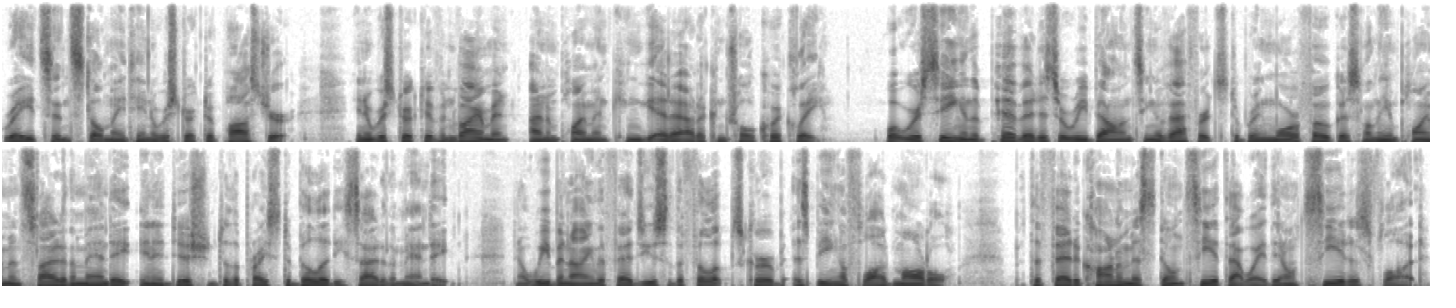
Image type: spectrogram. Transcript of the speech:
rates and still maintain a restrictive posture. In a restrictive environment, unemployment can get out of control quickly. What we're seeing in the pivot is a rebalancing of efforts to bring more focus on the employment side of the mandate in addition to the price stability side of the mandate. Now, we've been eyeing the Fed's use of the Phillips curve as being a flawed model, but the Fed economists don't see it that way. They don't see it as flawed.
